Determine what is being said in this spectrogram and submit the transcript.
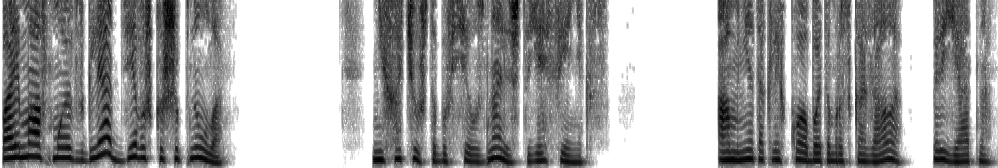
Поймав мой взгляд, девушка шепнула. Не хочу, чтобы все узнали, что я Феникс. А мне так легко об этом рассказала. Приятно.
